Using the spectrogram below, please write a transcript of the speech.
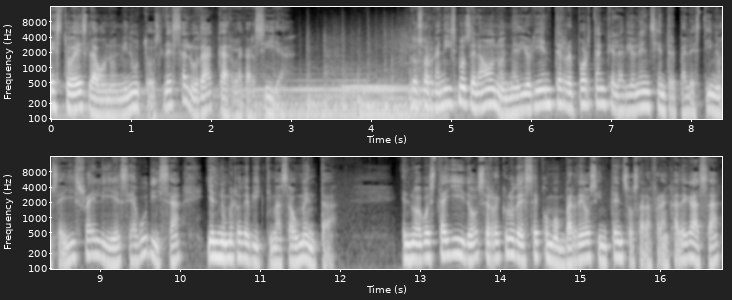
Esto es la ONU en Minutos. Les saluda Carla García. Los organismos de la ONU en Medio Oriente reportan que la violencia entre palestinos e israelíes se agudiza y el número de víctimas aumenta. El nuevo estallido se recrudece con bombardeos intensos a la franja de Gaza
